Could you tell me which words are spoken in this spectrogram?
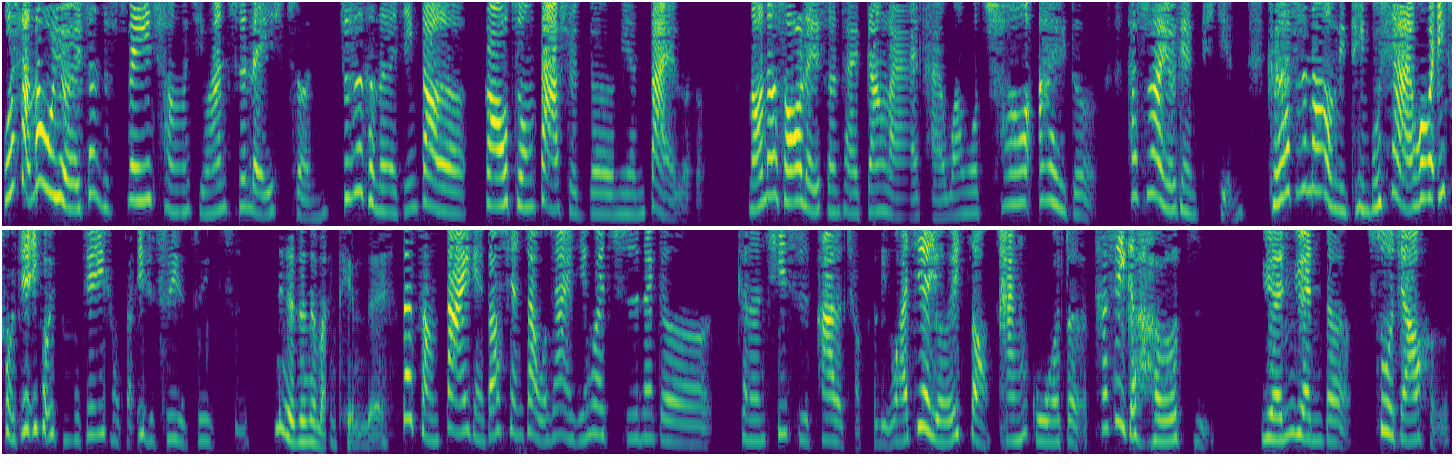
我想到我有一阵子非常喜欢吃雷神，就是可能已经到了高中、大学的年代了。然后那时候雷神才刚来台湾，我超爱的。它虽然有点甜，可是它就是那种你停不下来，会一口接一口，一口接一口的，一直吃，一直吃，一直吃。那个真的蛮甜的。再长大一点，到现在，我现在已经会吃那个可能七十趴的巧克力。我还记得有一种韩国的，它是一个盒子，圆圆的塑胶盒，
